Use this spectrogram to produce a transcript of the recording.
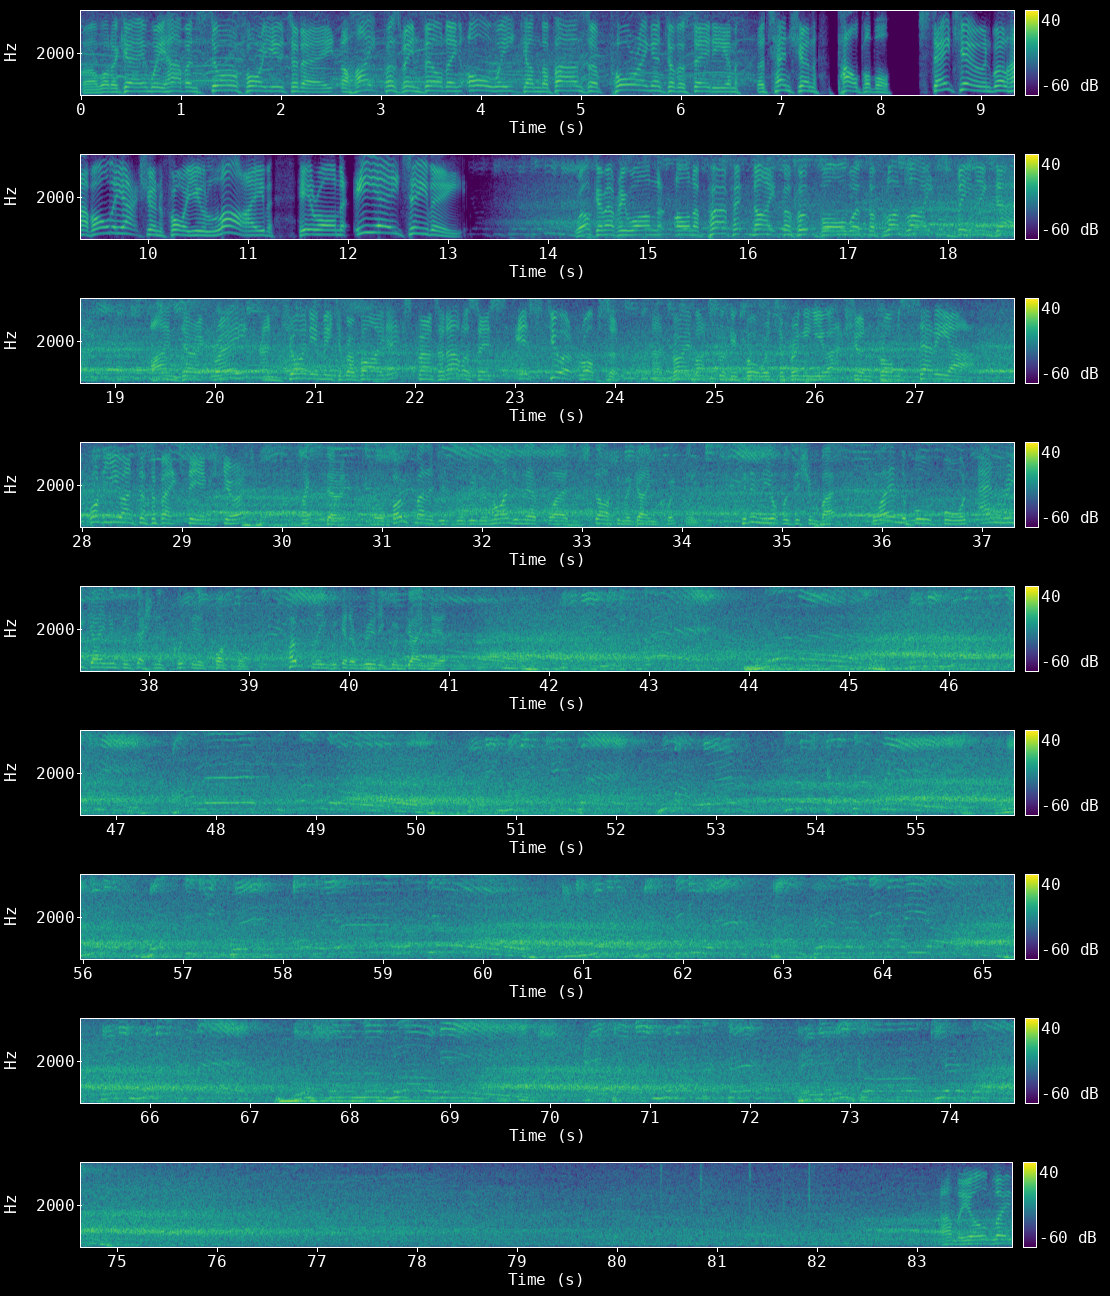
Well, what a game we have in store for you today. The hype has been building all week and the fans are pouring into the stadium. The tension palpable. Stay tuned. We'll have all the action for you live here on EA TV. Welcome everyone on a perfect night for football with the floodlights beaming down. I'm Derek Ray and joining me to provide expert analysis is Stuart Robson and very much looking forward to bringing you action from Serie A. What do you anticipate seeing, Stuart? Thanks, Derek. Well, both managers will be reminding their players of starting the game quickly, hitting the opposition back, playing the ball forward and regaining possession as quickly as possible. Hopefully we get a really good game here.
